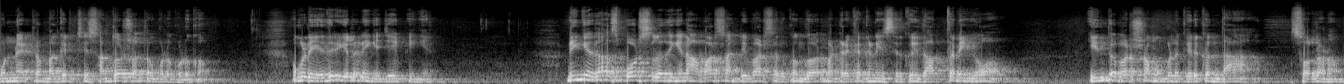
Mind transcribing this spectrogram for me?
முன்னேற்றம் மகிழ்ச்சி சந்தோஷத்தை உங்களுக்கு கொடுக்கும். உங்களுடைய எதிரிகளை நீங்கள் ஜெயிப்பீங்க. நீங்கள் ஏதாவது ஸ்போர்ட்ஸில் இருந்தீங்கன்னா அவார்ட்ஸ் அண்ட் ரிவார்ட்ஸ் இருக்கும் கவர்மெண்ட் ரெக்கக்னைஸ் இருக்கும். இது அத்தனையும் இந்த வருஷம் உங்களுக்கு இருக்குன்னு தான் சொல்லணும்.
